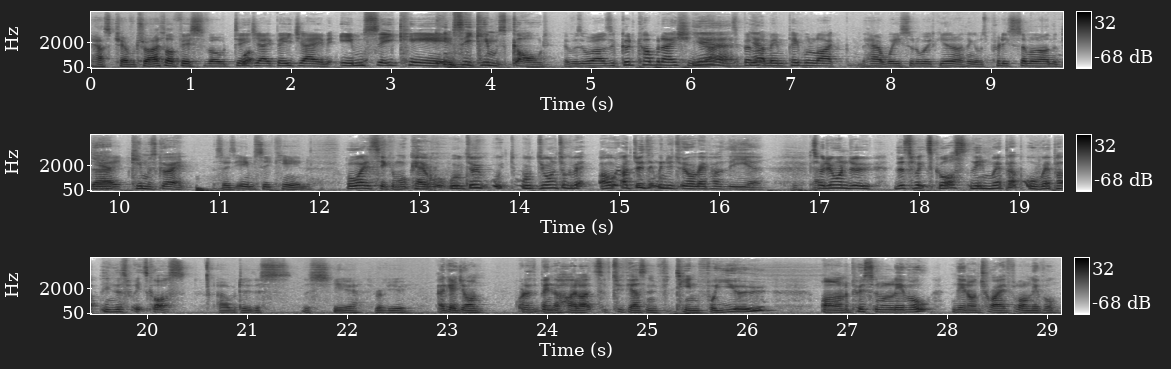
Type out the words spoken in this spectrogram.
House Travel Triathlon Festival, DJ BJ and MC Ken. MC Kim was gold. It was well, it was a good combination. Yeah, It's a bit, yeah. I mean, people like how we sort of worked together. I think it was pretty similar on the day. Yeah. Kim was great. So he's MC Ken. Well, wait a second. Okay, we'll, we'll do. We'll, we'll- do you want to talk about? Oh, I do think we need to do a wrap up of the year. So, do you want to do this week's goss, then wrap up, or wrap up then this week's goss? I will do this this year review. Okay, John. What have been the highlights of 2010 for you on a personal level, and then on triathlon level?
